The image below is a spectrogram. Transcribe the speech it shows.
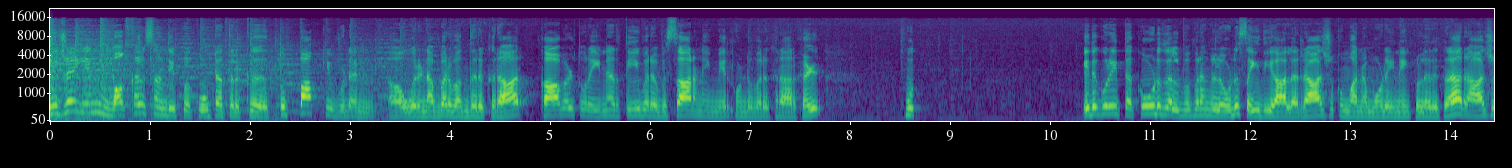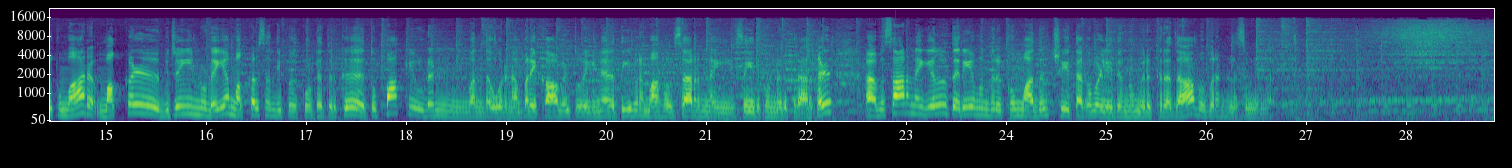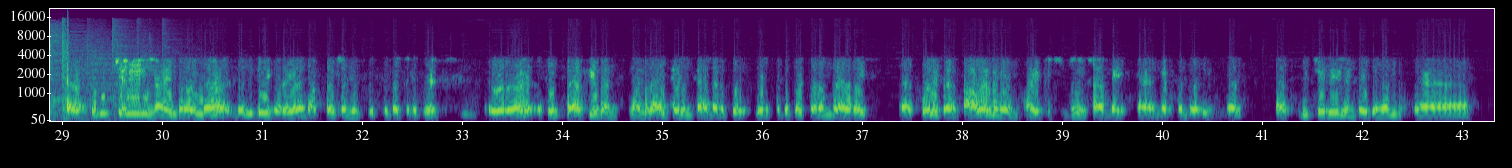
விஜயின் மக்கள் சந்திப்பு கூட்டத்திற்கு துப்பாக்கியுடன் ஒரு நபர் வந்திருக்கிறார். காவல்துறையினர் தீவிர விசாரணை மேற்கொண்டு வருகிறார்கள். மு- இது குறித்த கூடுதல் விவரங்களோடு செய்தியாளர் ராஜகுமார் நம்மோடு இணைப்பில் இருக்கிறார். ராஜகுமார் மக்கள் விஜயினுடைய மக்கள் சந்திப்பு கூட்டத்திற்கு துப்பாக்கியுடன் வந்த ஒரு நபரை காவல்துறையினர் தீவிரமாக விசாரணை செய்து கொண்டிருக்கிறார்கள். விசாரணையில் தெரிய வந்திருக்கும் அதிர்ச்சி தகவல் ஏதேனும் இருக்கிறதா? விவரங்களை சொல்லுங்கள். புதுச்சேரியில் நடைபெறவுள்ள இந்த மக்கள் சந்திப்பு கூட்டத்திற்கு ஒருவர் துப்பாக்கியுடன் வந்ததால் பெரும் பரபரப்பு ஏற்பட்டது. தொடர்ந்து அவரை போலீசார் காவல் நிலையம் அழைத்து சென்று விசாரணை மேற்கொண்டு வருகின்றனர். புதுச்சேரியில் இன்றைய தினம்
